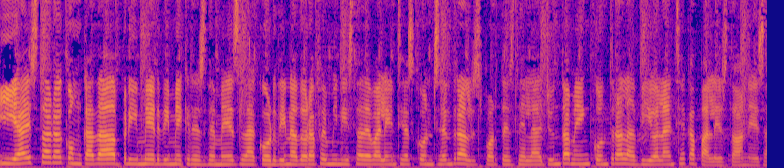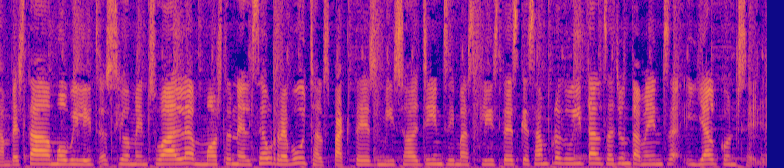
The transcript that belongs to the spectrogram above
I a esta hora, com cada primer dimecres de mes, la coordinadora feminista de València es concentra a les portes de l'Ajuntament contra la violència cap a les dones. Amb esta mobilització mensual mostren el seu rebuig als pactes misògins i masclistes que s'han produït als ajuntaments i al Consell.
